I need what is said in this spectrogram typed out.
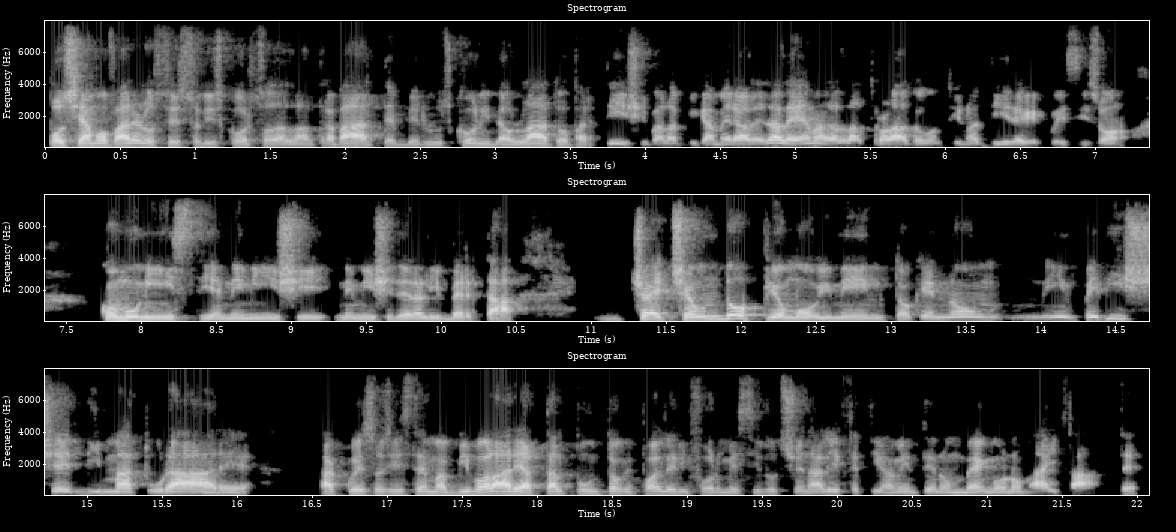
Possiamo fare lo stesso discorso dall'altra parte, Berlusconi da un lato partecipa alla bicamerale d'Alema, dall'altro lato continua a dire che questi sono comunisti e nemici, nemici della libertà. Cioè c'è un doppio movimento che non impedisce di maturare a questo sistema bipolare a tal punto che poi le riforme istituzionali effettivamente non vengono mai fatte.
